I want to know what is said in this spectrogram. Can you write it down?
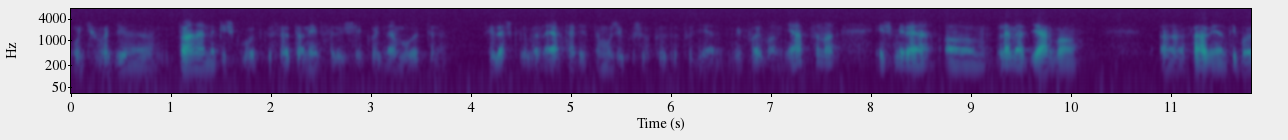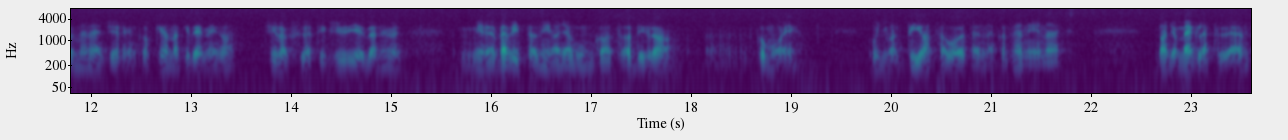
Úgyhogy talán ennek is volt köszönhető a népszerűség, hogy nem volt széles körben elterjedt a muzsikusok között, hogy ilyen műfajban játszanak, és mire a lemezgyárban a Fábian Tibor menedzserünk, aki annak idején még a Csillagszületik zsűriében ült, mire bevitte a mi anyagunkat, addigra komoly úgymond piaca volt ennek a zenének, nagyon meglepően,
